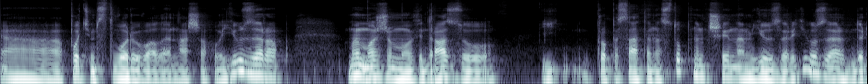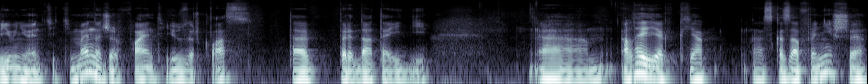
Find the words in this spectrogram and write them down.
е, потім створювали нашого юзера. Ми можемо відразу прописати наступним чином user user дорівнює entity manager, find user class та передати ID. Е, Але як я сказав раніше,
